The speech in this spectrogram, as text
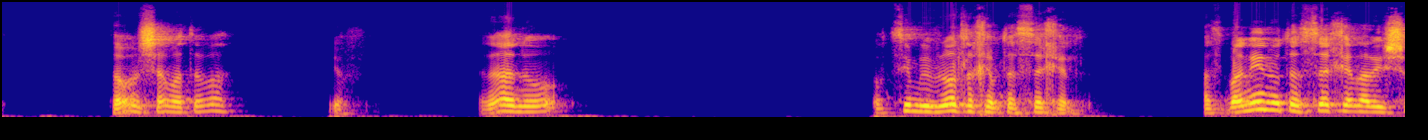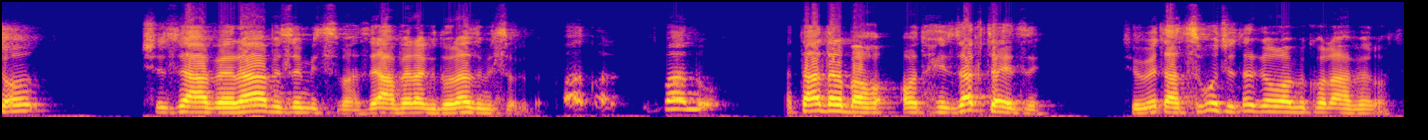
טוב, נשמה טובה? יופי. אנחנו רוצים לבנות לכם את השכל. אז בנינו את השכל הראשון, שזה עבירה וזה מצווה. זה עבירה גדולה, זה מצווה גדולה. קודם כל, הסברנו. אתה אדרבה עוד חיזקת את זה, שבאמת העצמות יותר גרוע מכל העבירות.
